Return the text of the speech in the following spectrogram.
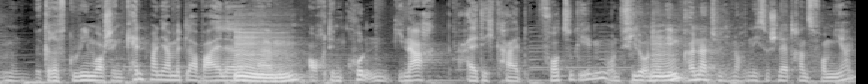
Den Begriff Greenwashing kennt man ja mittlerweile, ähm, auch dem Kunden die Nachhaltigkeit vorzugeben. Und viele Unternehmen können natürlich noch nicht so schnell transformieren.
